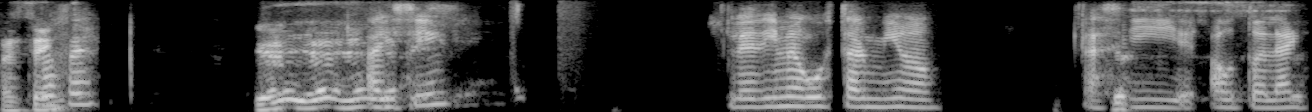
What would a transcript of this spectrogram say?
I think. Profe, Yeah, yeah, yeah. ahí yeah. sí. Le di me gusta al mío. Así, autolike.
